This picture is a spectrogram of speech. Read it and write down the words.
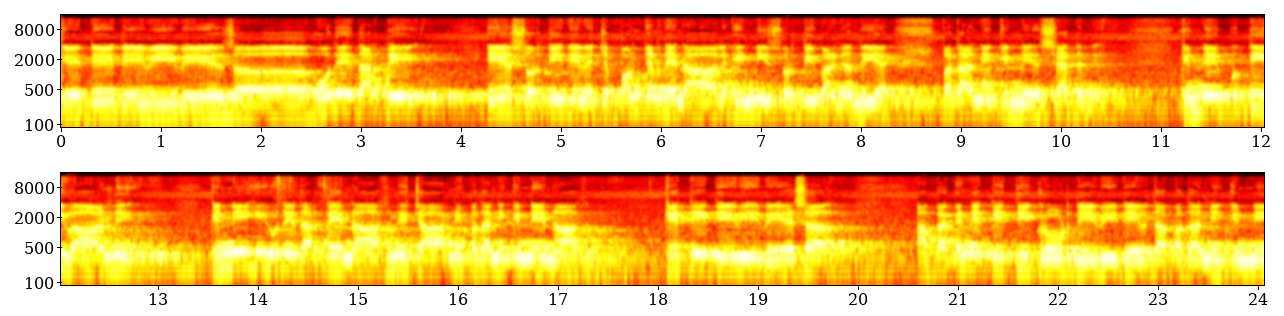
ਕੀਤੇ ਦੇਵੀ ਵੇਸ। ਉਹਦੇ ਦਰ ਤੇ ਇਹ ਸੁਰਤੀ ਦੇ ਵਿੱਚ ਪਹੁੰਚਣ ਦੇ ਨਾਲ ਇੰਨੀ ਸੁਰਤੀ ਬਣ ਜਾਂਦੀ ਹੈ, ਪਤਾ ਨਹੀਂ ਕਿੰਨੇ ਸਿੱਧ ਨੇ, ਕਿੰਨੇ ਬੁੱਧੀਵਾਨ ਨੇ, ਕਿੰਨੇ ਹੀ ਉਹਦੇ ਦਰ ਤੇ ਨਾਥ ਨੇ, ਚਾਰ ਨੇ, ਪਤਾ ਨਹੀਂ ਕਿੰਨੇ ਨਾਥ ਨੇ। ਕੇਤੀ ਦੇਵੀ ਵੇਸ ਆਪਾਂ ਕਹਿੰਦੇ 33 ਕਰੋੜ ਦੇਵੀ ਦੇਵਤਾ ਪਤਾ ਨਹੀਂ ਕਿੰਨੇ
